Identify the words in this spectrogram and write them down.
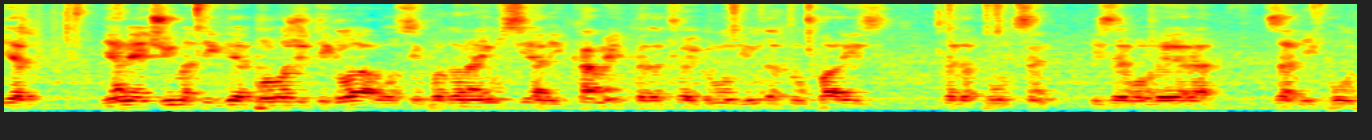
jer ja neću imati gdje položiti glavu osim pod onaj usijani kamen kada tvoje grudi udahnu Pariz, kada pucem iz revolvera zadnji put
